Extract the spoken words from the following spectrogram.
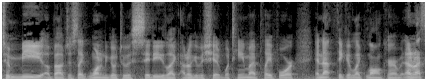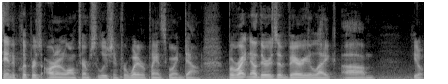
to me about just like wanting to go to a city. Like, I don't give a shit what team I play for, and not thinking like long term. And I'm not saying the Clippers aren't a long term solution for whatever plan's going down, but right now there is a very like, um, you know,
